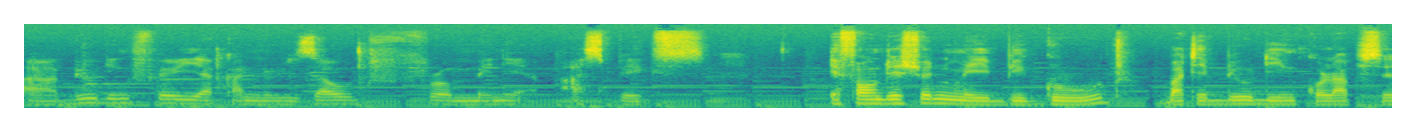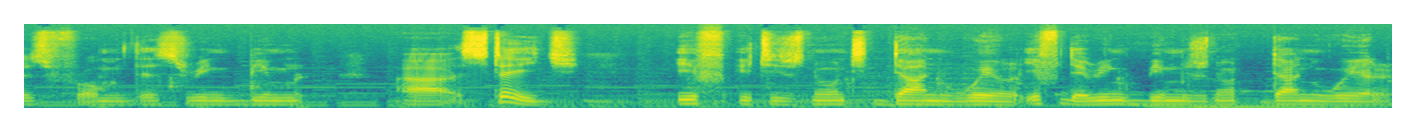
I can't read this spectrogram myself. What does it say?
uh, building failure can result from many aspects. A foundation may be good, but a building collapses from this ring beam uh, stage if it is not done well, if the ring beam is not done well.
